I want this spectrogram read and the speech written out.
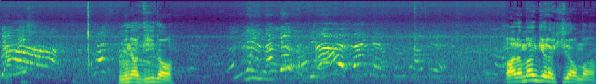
Gelmiş? Mina değil o. Araman gerekiyor ama.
